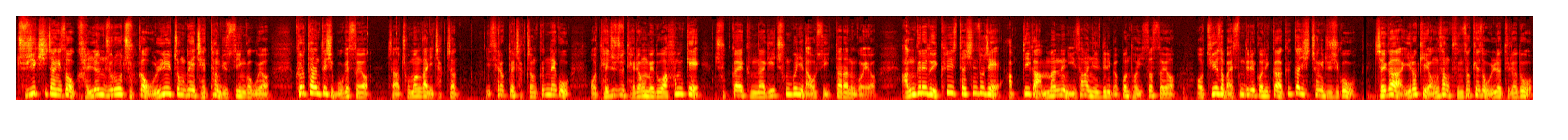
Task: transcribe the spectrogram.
주식 시장에서 관련주로 주가 올릴 정도의 재탕 뉴스인 거고요. 그렇다는 뜻이 뭐겠어요? 자, 조만간 이 작전, 이 세력들 작전 끝내고 어, 대주주 대량 매도와 함께 주가의 급락이 충분히 나올 수 있다라는 거예요. 안 그래도 이 크리스탈 신소재 앞뒤가 안 맞는 이상한 일들이 몇 번 더 있었어요. 어, 뒤에서 말씀드릴 거니까 끝까지 시청해 주시고 제가 이렇게 영상 분석해서 올려드려도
